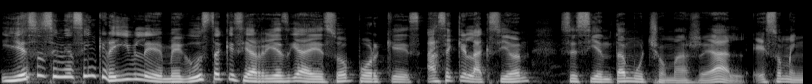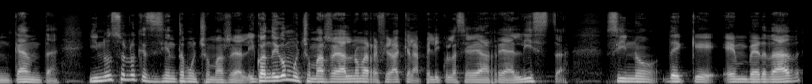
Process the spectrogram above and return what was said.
y eso se me hace increíble. Me gusta que se arriesgue a eso porque hace que la acción se sienta mucho más real. Eso me encanta. Y no solo que se sienta mucho más real. Y cuando digo mucho más real no me refiero a que la película se vea realista, sino de que en verdad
